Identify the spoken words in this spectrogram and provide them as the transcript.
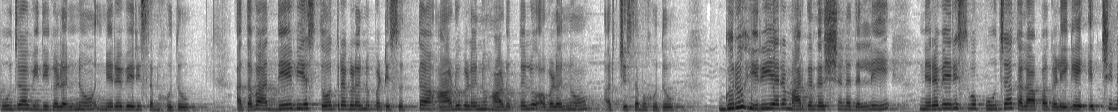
ಪೂಜಾ ವಿಧಿಗಳನ್ನು ನೆರವೇರಿಸಬಹುದು. ಅಥವಾ ದೇವಿಯ ಸ್ತೋತ್ರಗಳನ್ನು ಪಠಿಸುತ್ತಾ ಹಾಡುಗಳನ್ನು ಹಾಡುತ್ತಲೂ ಅವಳನ್ನು ಅರ್ಚಿಸಬಹುದು. ಗುರು ಹಿರಿಯರ ಮಾರ್ಗದರ್ಶನದಲ್ಲಿ ನೆರವೇರಿಸುವ ಪೂಜಾ ಕಲಾಪಗಳಿಗೆ ಹೆಚ್ಚಿನ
